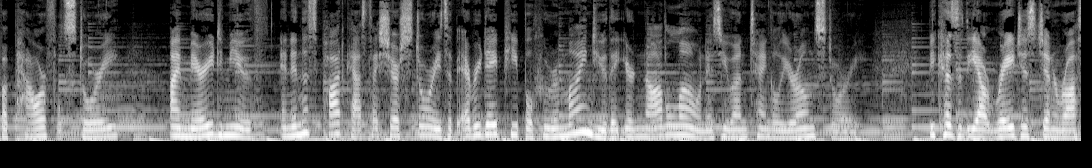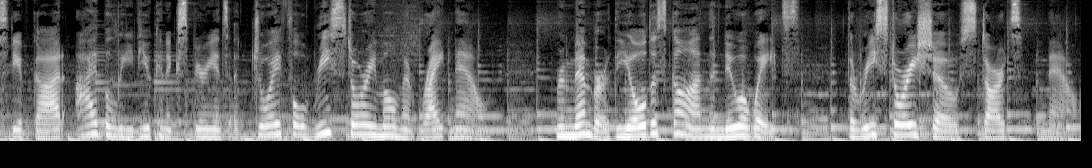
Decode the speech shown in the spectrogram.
have a powerful story? I'm Mary DeMuth, and in this podcast, I share stories of everyday people who remind you that you're not alone as you untangle your own story. Because of the outrageous generosity of God, I believe you can experience a joyful restory moment right now. Remember, the old is gone, the new awaits. The Restory Show starts now.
